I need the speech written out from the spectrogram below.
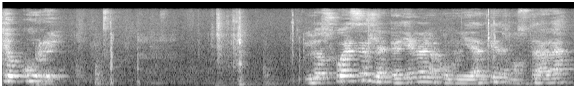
¿Qué ocurre? Los jueces le pedían a la comunidad que demostrara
